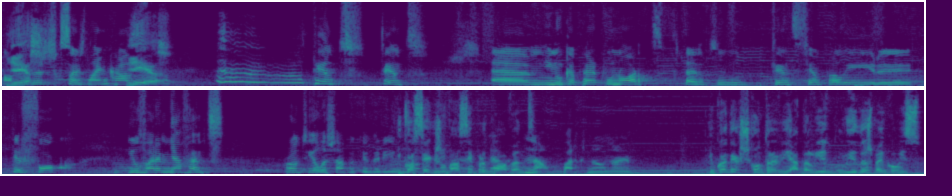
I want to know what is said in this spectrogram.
Ao és? nas discussões lá em casa. E és? Uh, tento, tento. Um, e nunca perco o norte, portanto, tento sempre ali ir, eh, ter foco e levar a minha avante. Pronto, e ele achava que eu daria. uma consegues levar sempre a tua avante? Não, claro que não, não é? E quando é que és contrariada, li- lidas bem com isso?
